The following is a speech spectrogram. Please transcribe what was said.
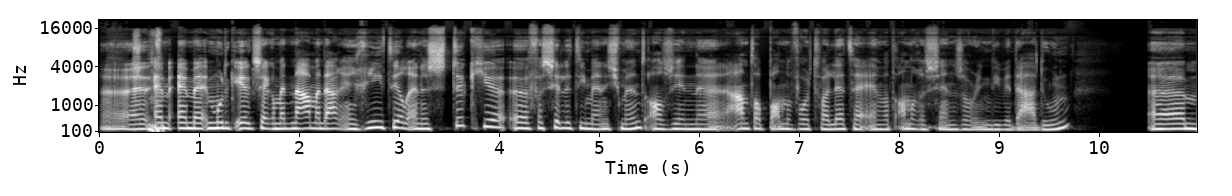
Eh, en, en, en met- moet ik eerlijk zeggen, met name daar in retail en een stukje eh, facility management. Als in eh, een aantal panden voor toiletten en wat andere sensoring die we daar doen. Ehm,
